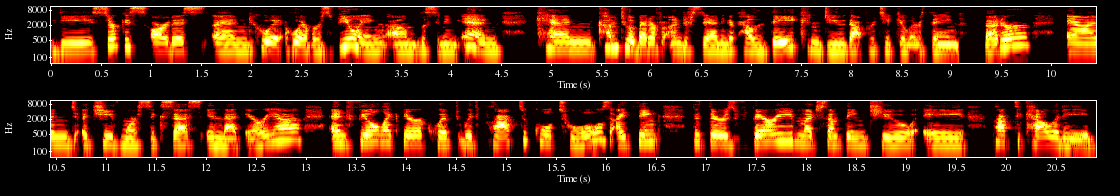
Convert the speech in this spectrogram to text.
the circus artists and who, whoever's viewing, um, listening in, can come to a better understanding of how they can do that particular thing better and achieve more success in that area and feel like they're equipped with practical tools. I think that there's very much something to a practicality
